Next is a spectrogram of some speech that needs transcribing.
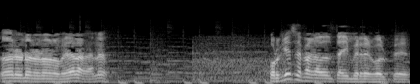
No, no, no, no, no, me da la gana. ¿Por qué se ha apagado el timer de golpe?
